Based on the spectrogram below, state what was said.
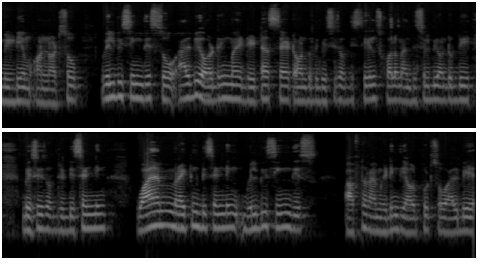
medium or not. So we'll be seeing this. So i'll be ordering my data set onto the basis of the sales column and this will be onto the basis of the descending. Why i'm writing descending? We'll be seeing this after i'm getting the output so i'll be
